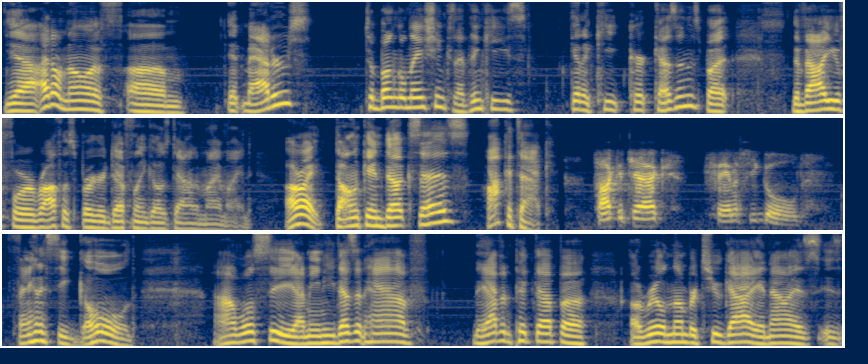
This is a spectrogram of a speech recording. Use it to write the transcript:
Yeah, I don't know if um, it matters to Bungle Nation because I think he's gonna keep Kirk Cousins, but the value for Roethlisberger definitely goes down in my mind. All right, Donkin Duck says Hawk Attack, Hawk Attack, Fantasy Gold. Fantasy Gold. Uh, we'll see. I mean, he doesn't have. They haven't picked up a a real number two guy, and now is is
